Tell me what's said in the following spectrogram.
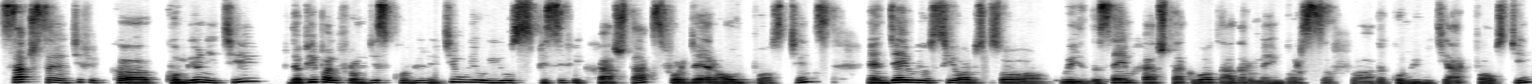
such scientific community the people from this community will use specific hashtags for their own postings and they will see also with the same hashtag what other members of uh, the community are posting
